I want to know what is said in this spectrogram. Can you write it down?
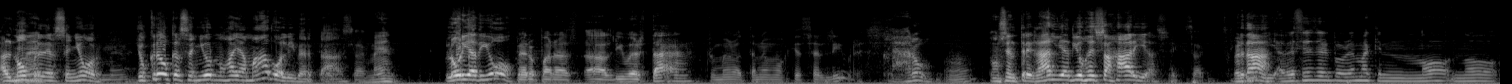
al nombre del Señor? Yo creo que el Señor nos ha llamado a libertad. Amén. Gloria a Dios. Pero para libertad, primero tenemos que ser libres. Claro. Entonces entregarle a Dios esas áreas. Exacto. ¿Verdad? Y, a veces es el problema que no, no,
